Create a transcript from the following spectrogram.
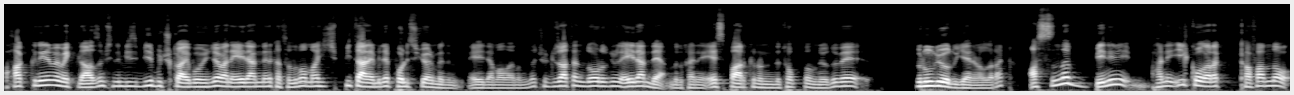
hakkını yememek lazım. Şimdi biz bir buçuk ay boyunca ben eylemlere katıldım ama hiç bir tane bile polis görmedim eylem alanında. Çünkü zaten doğru düzgün eylem de yapmıyorduk. Hani S Park'ın önünde toplanılıyordu ve duruluyordu genel olarak. Aslında beni hani ilk olarak kafamda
